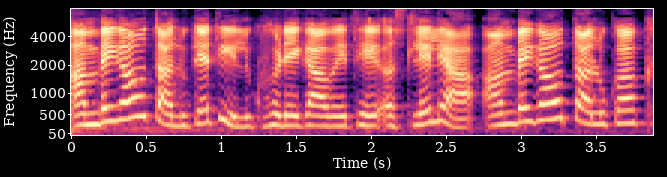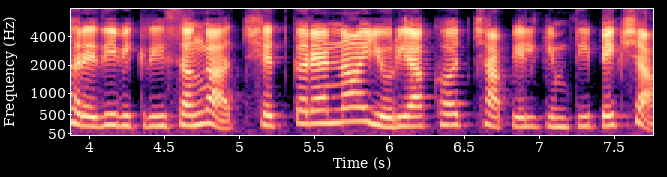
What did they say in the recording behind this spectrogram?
आंबेगाव तालुक्यातील घोडेगाव येथे असलेल्या आंबेगाव तालुका खरेदी विक्री संघात शेतकऱ्यांना युरिया खत छापील किमतीपेक्षा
